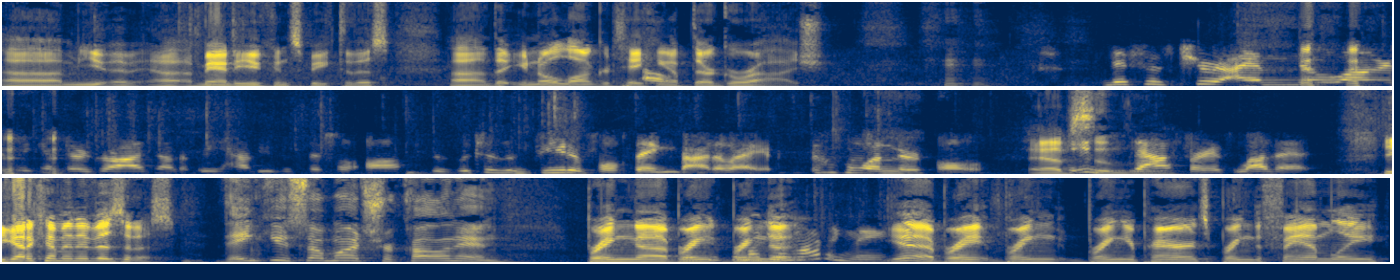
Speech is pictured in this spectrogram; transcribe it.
Um, you, uh, Amanda, you can speak to this uh, that you're no longer taking Oh. up their garage. this is true. I am no longer taking their garage now that we have these official offices, which is a beautiful thing, by the way. It's wonderful. Absolutely. Paid staffers love it. You got to come in and visit us. Thank you so much for calling in. Bring, uh, bring, you so bring much the for having me. yeah, bring, bring, bring your parents, bring the family.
